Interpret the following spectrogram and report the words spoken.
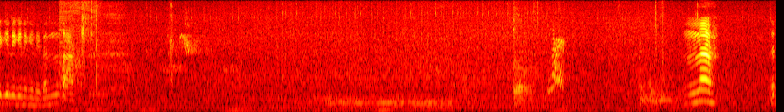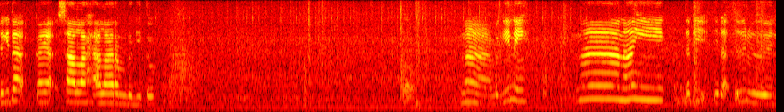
Oke gini gini gini bentar. Nah Tadi kita kayak salah alarm begitu. Nah begini. Nah naik. Tadi tidak turun.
